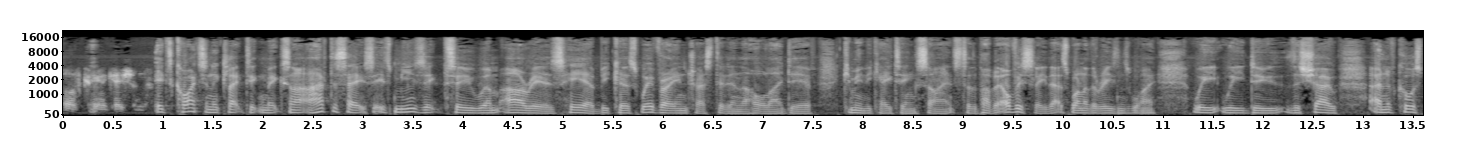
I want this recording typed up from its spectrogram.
of communication. It's quite an eclectic mix, and I have to say it's, it's music to um, our ears here because we're very interested in the whole idea of communicating science to the public. Obviously, that's one of the reasons why we, we do the show. And of course,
